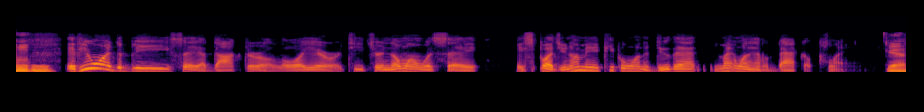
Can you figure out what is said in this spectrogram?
Mhm. If you wanted to be, say, a doctor, or a lawyer, or a teacher, no one would say, "Hey, Spud, you know how many people want to do that? You might want to have a backup plan." Yeah.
